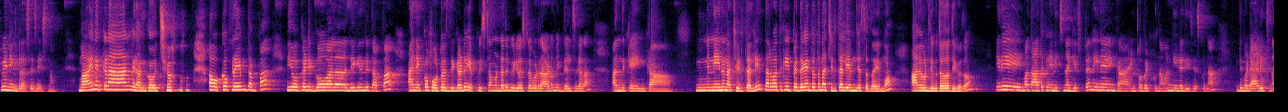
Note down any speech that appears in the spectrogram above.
ట్విన్నింగ్ డ్రెస్సెస్ వేసినాం. మా ఆయన ఎక్కడా అని మీరు అనుకోవచ్చు. ఆ ఒక్క ఫ్రేమ్ తప్ప ఈ ఒక్కటి గోవాలో దిగింది తప్ప ఆయన ఎక్కువ ఫొటోస్ దిగడు ఎక్కువ ఇష్టం ఉండదు వీడియోస్లో కూడా రాడు మీకు తెలుసు కదా. అందుకే ఇంకా నేను నా చిడితల్లి తర్వాతకి పెద్దగా అయిన తర్వాత నా చిడితల్లి ఏం చేస్తుందో ఏమో ఆమె కూడా దిగుతుందో దిగదో. ఇది మా తాతకి నేను ఇచ్చిన గిఫ్ట్ నేనే ఇంకా ఇంట్లో పెట్టుకుందామని నేనే తీసేసుకున్నా. ఇది మా డాడీ ఇచ్చిన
